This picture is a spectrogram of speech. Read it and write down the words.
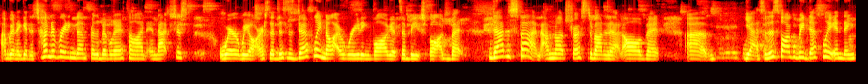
I'm going to get a ton of reading done for the Bibliothon, and that's just where we are. So this is definitely not a reading vlog. It's a beach vlog, but that is fine. I'm not stressed about it at all, but um, yeah, so this vlog will be definitely ending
